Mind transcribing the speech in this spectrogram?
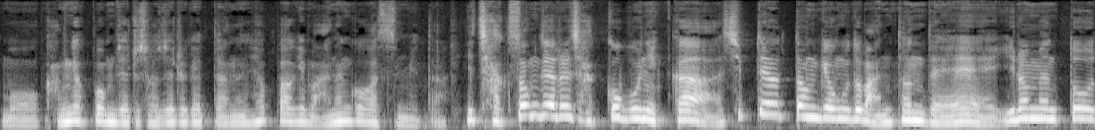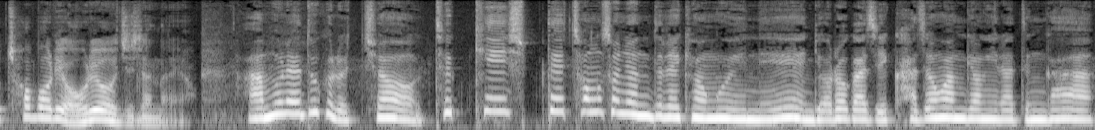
뭐 강력 범죄를 저지르겠다는 협박이 많은 것 같습니다. 이 작성자를 잡고 보니까 10대였던 경우도 많던데 이러면 또 처벌이 어려워지잖아요. 아무래도 그렇죠. 특히 10대 청소년들의 경우에는 여러 가지 가정 환경이라든가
